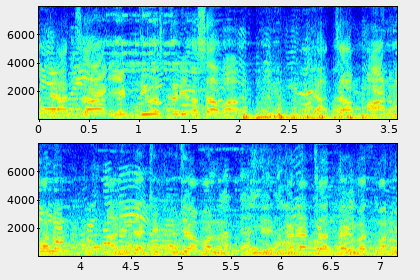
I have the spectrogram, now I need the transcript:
त्याचा एक दिवस तरी असावा. त्याचा मान म्हणून आणि त्याची पूजा म्हणून शेतकऱ्याचा दैवत म्हणून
